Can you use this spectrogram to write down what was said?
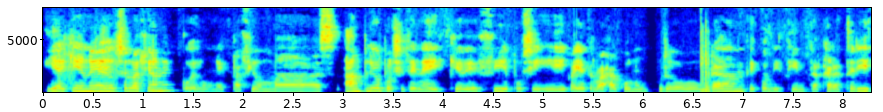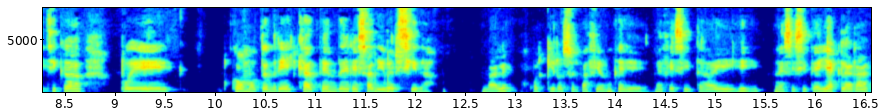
Y aquí en observaciones, pues un espacio más amplio por si tenéis que decir, pues si vais a trabajar con un grupo grande, con distintas características, pues cómo tendríais que atender esa diversidad, ¿vale? Cualquier observación que necesitáis, necesitéis aclarar.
